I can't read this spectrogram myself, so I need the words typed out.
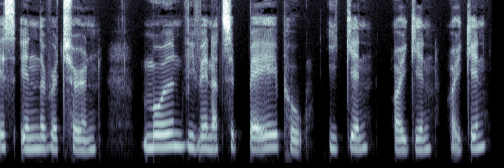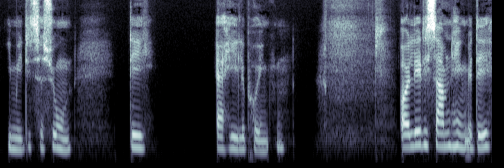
is in the return. Måden, vi vender tilbage på igen og igen og igen i meditation, det er hele pointen. Og lidt i sammenhæng med det,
